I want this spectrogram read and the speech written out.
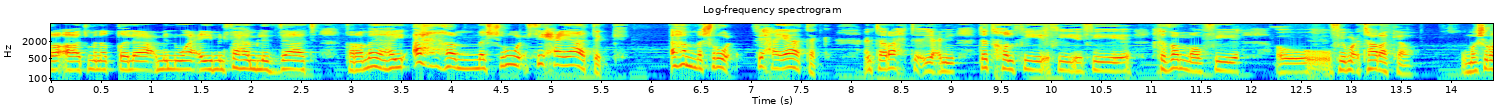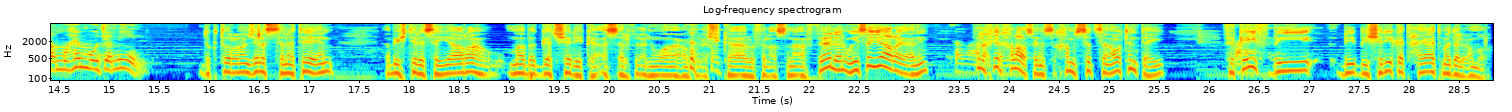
قراءات من اطلاع من وعي من فهم للذات. ترى ما هي أهم مشروع في حياتك. أهم مشروع في حياتك. أنت راح يعني تدخل في في في خضمة وفي وفي معتركة. ومشروع مهم وجميل. دكتور أنا جلست سنتين أبي أشتري سيارة وما بقت شركة. أسأل في الأنواع وفي الأشكال وفي الأصناف. فعلا وهي سيارة يعني. في الأخير خلاص يعني خمس ست سنوات تنتهي. فكيف بشريكة حياة مدى العمر؟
